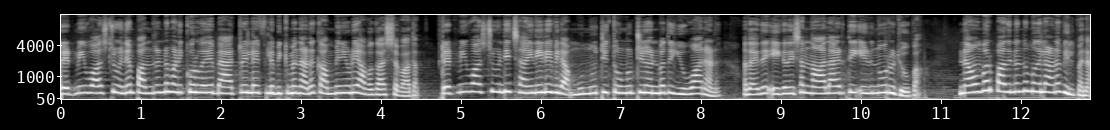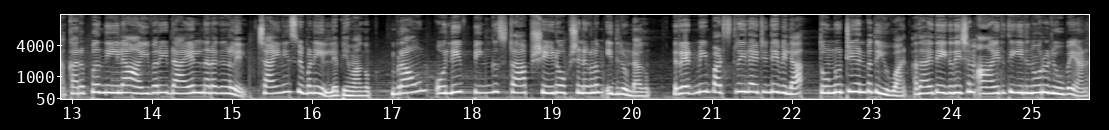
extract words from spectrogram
റെഡ്മി വാച്ച് ടുവിന് പന്ത്രണ്ട് മണിക്കൂർ വരെ ബാറ്ററി ലൈഫ് ലഭിക്കുമെന്നാണ് കമ്പനിയുടെ അവകാശവാദം. റെഡ്മി വാച്ച് ടുവിന്റെ ചൈനയിലെ വില മുന്നൂറ്റി തൊണ്ണൂറ്റി ഒൻപത് യുവാനാണ്. അതായത് ഏകദേശം നാലായിരത്തി എഴുന്നൂറ് രൂപ. നവംബർ പതിനൊന്ന് മുതലാണ് വിൽപ്പന. കറുപ്പ് നീല ഐവറി ഡയൽ നിറകങ്ങളിൽ ചൈനീസ് വിപണിയിൽ ലഭ്യമാകും. Brown olive pink strap shade ഓപ്ഷനുകളും ഇതിലുണ്ടാകും. റെഡ്മി ബഡ്സ് ത്രീ ലൈറ്റിന്റെ വില തൊണ്ണൂറ്റിയൊൻപത് യുവാൻ അതായത് ഏകദേശം ആയിരത്തി ഇരുന്നൂറ് രൂപയാണ്.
